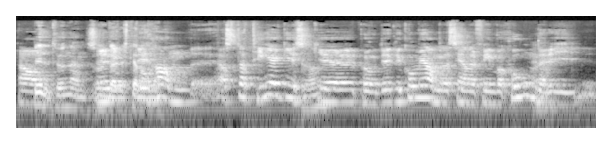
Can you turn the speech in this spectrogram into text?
Ja. Biltunneln Så det är en hand, ja, strategisk Ja. eh, punkt. Det, kommer ju användas senare för invasioner i,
